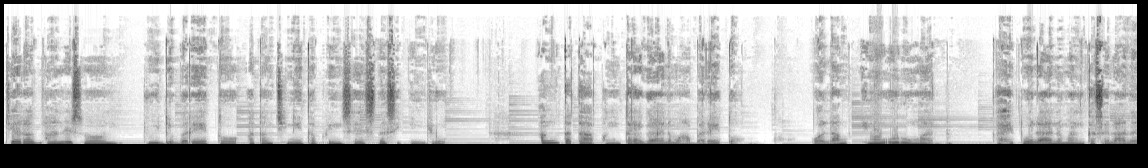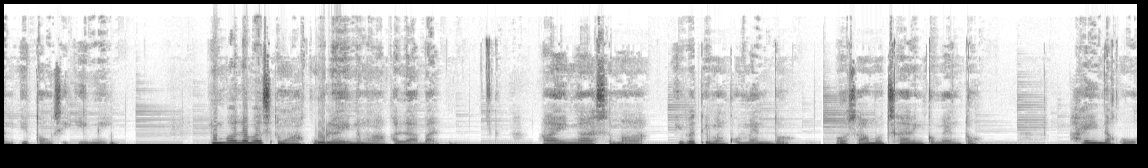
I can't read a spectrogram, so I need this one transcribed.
Gerald Anderson, Julia Barreto at ang Chinita Princess na si Kim. Ang tatapang talaga ng mga Barreto. Walang inuurungan kahit wala naman kasalanan itong si Kimi. Lumalabas ang mga kulay ng mga kalaban. Ayon nga sa mga iba't ibang komento o samot-saring komento. Hay naku,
